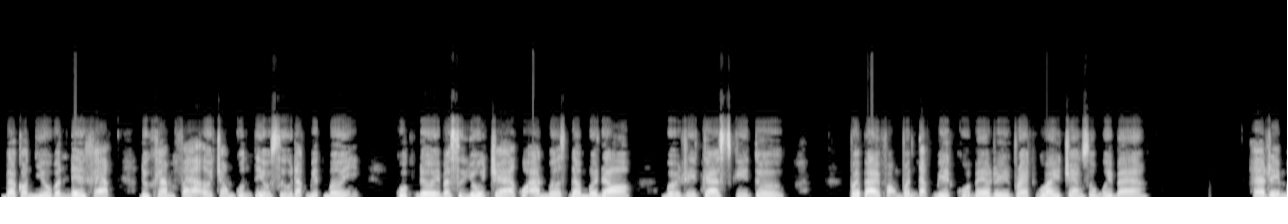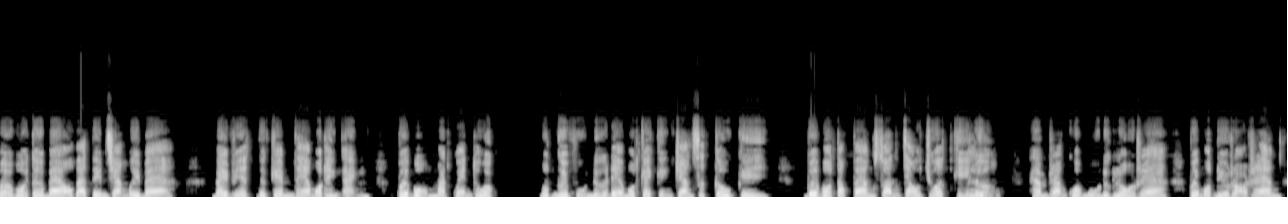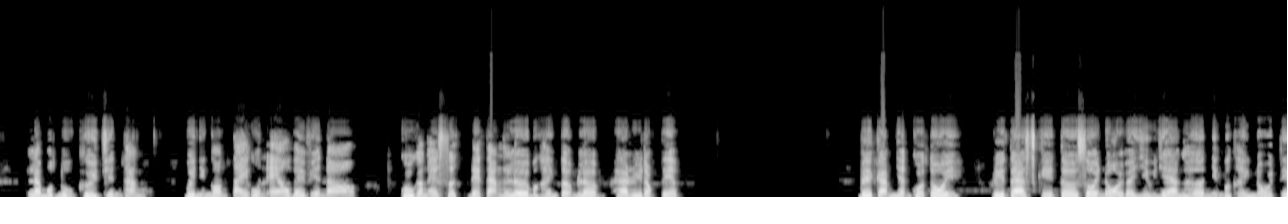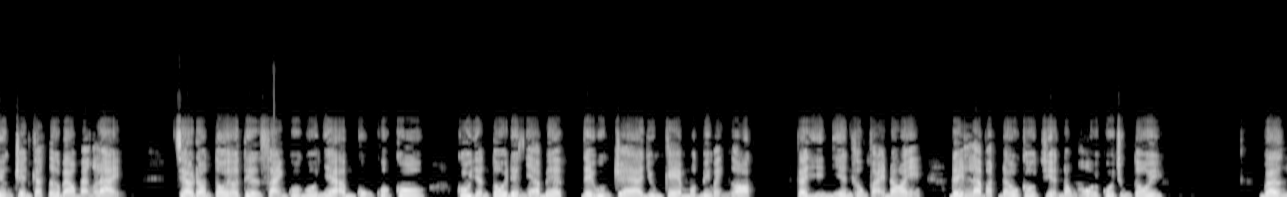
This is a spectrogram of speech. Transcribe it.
và còn nhiều vấn đề khác được khám phá ở trong cuốn tiểu sử đặc biệt mới, Cuộc đời và sự dối trá của Albus Dumbledore bởi Rika Skeeter, với bài phỏng vấn đặc biệt của Barry Bradway trang số 13. Harry mở vội tờ báo và tìm trang 13. Bài viết được kèm theo một hình ảnh với bộ mặt quen thuộc. Một người phụ nữ đeo một cái kính trang sức cầu kỳ, với bộ tóc vàng xoăn trau chuốt kỹ lưỡng, hàm răng của mụ được lộ ra với một điều rõ ràng là một nụ cười chiến thắng, với những ngón tay uốn éo về phía nó. Cố gắng hết sức để tặng lờ bức hình tởm lợm, Harry đọc tiếp. Về cảm nhận của tôi, Rita Skeeter sôi nổi và dịu dàng hơn những bức hình nổi tiếng trên các tờ báo mang lại. Chào đón tôi ở tiền sảnh của ngôi nhà ấm cúng của cô. Cô dẫn tôi đến nhà bếp để uống trà dùng kèm một miếng bánh ngọt. Và dĩ nhiên không phải nói, Đấy là bắt đầu câu chuyện nóng hổi của chúng tôi. Vâng,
